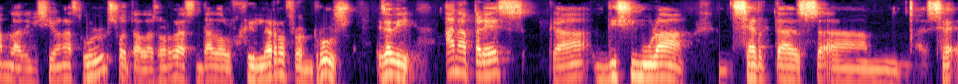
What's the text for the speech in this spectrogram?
amb la divisió azul sota les ordres d'Adolf Hitler al front rus. És a dir, han après que dissimular certes, eh,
